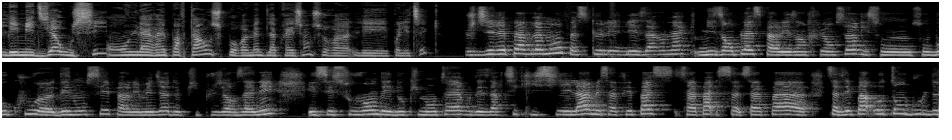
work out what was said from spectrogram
les médias aussi ont eu leur importance pour remettre de la pression sur euh, les politiques? Je dirais pas vraiment parce que les, les, arnaques mises en place par les influenceurs, ils sont, sont beaucoup euh, dénoncés par les médias depuis plusieurs années et c'est souvent des documentaires ou des articles ici et là, mais ça fait pas, ça pas, ça, ça pas, ça faisait pas autant boule de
